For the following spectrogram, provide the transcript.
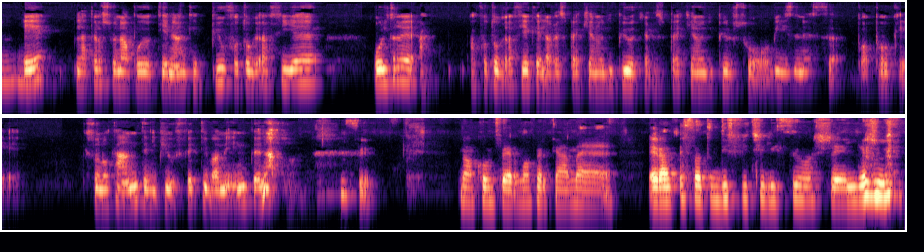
mm-hmm. e la persona poi ottiene anche più fotografie oltre a, a, fotografie che la rispecchiano di più e che rispecchiano di più il suo business, proprio che sono tante di più effettivamente, no? Sì, no, confermo perché a me era, è stato difficilissimo sceglierle.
